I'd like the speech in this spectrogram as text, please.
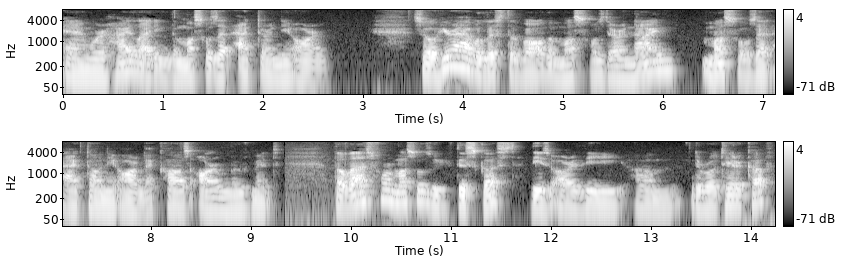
and we're highlighting the muscles that act on the arm. So here I have a list of all the muscles. There are nine muscles that act on the arm that cause arm movement. The last four muscles we've discussed, these are the, um, the rotator cuff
